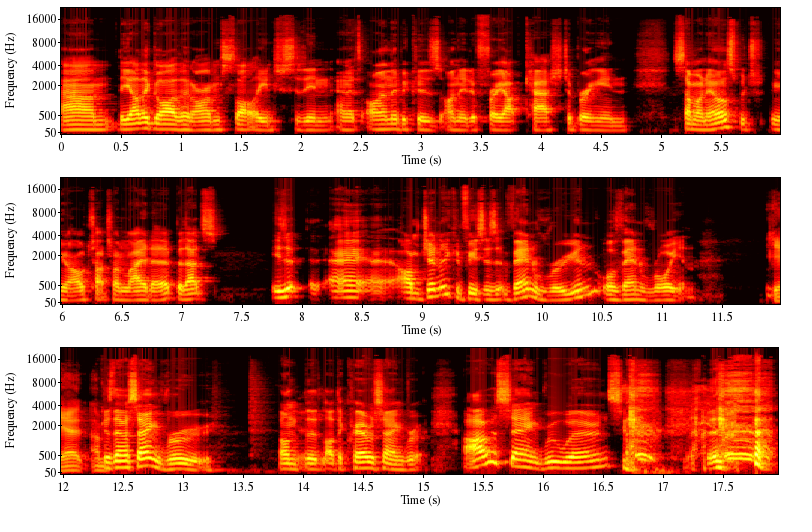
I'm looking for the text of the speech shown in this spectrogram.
Um, the other guy that I'm slightly interested in, and it's only because I need to free up cash to bring in someone else, which you know I'll touch on later. But that's is it? Uh, I'm generally confused. Is it Van Rooyen or Van Royen? Yeah, Because they were saying Roo. On the, like the crowd was saying, I was saying Ruerns.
